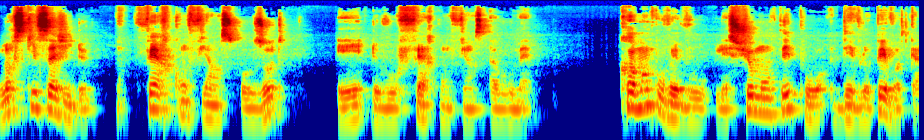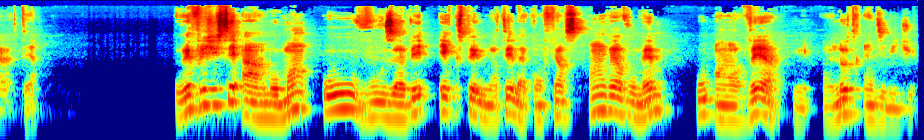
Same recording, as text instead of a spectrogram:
lorsqu'il s'agit de faire confiance aux autres et de vous faire confiance à vous-même? Comment pouvez-vous les surmonter pour développer votre caractère? Réfléchissez à un moment où vous avez expérimenté la confiance envers vous-même ou envers un autre individu.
